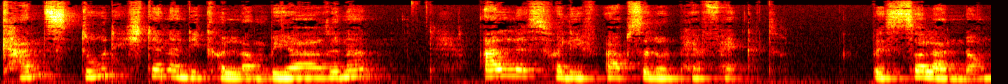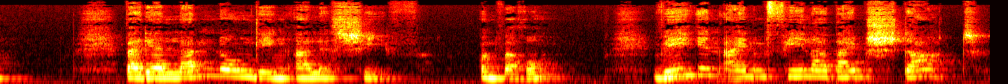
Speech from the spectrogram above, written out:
Kannst du dich denn an die Columbia erinnern? Alles verlief absolut perfekt. Bis zur Landung. Bei der Landung ging alles schief. Und warum? Wegen einem Fehler beim Start.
